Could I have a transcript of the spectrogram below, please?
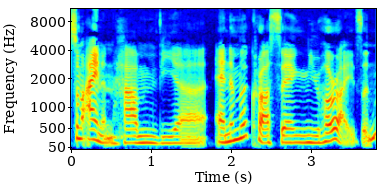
Zum einen haben wir Animal Crossing New Horizon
